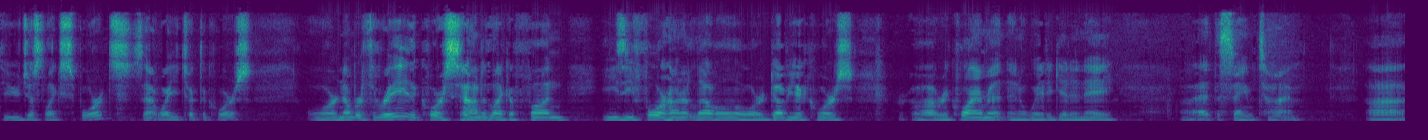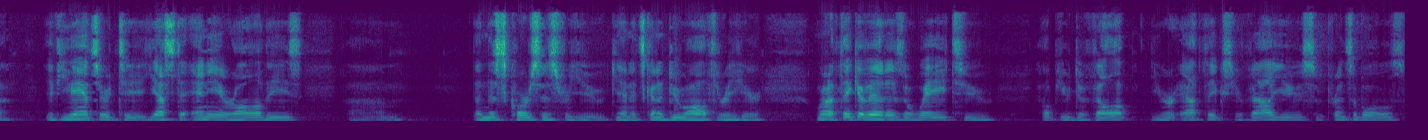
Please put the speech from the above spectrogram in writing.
do you just like sports? Is that why you took the course? Or number three, the course sounded like a fun, easy 400 level or W course uh, requirement and a way to get an A uh, at the same time. Uh, if you answered to yes to any or all of these, um, then this course is for you. Again, it's going to do all three here. We want to think of it as a way to help you develop your ethics, your values, some principles,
